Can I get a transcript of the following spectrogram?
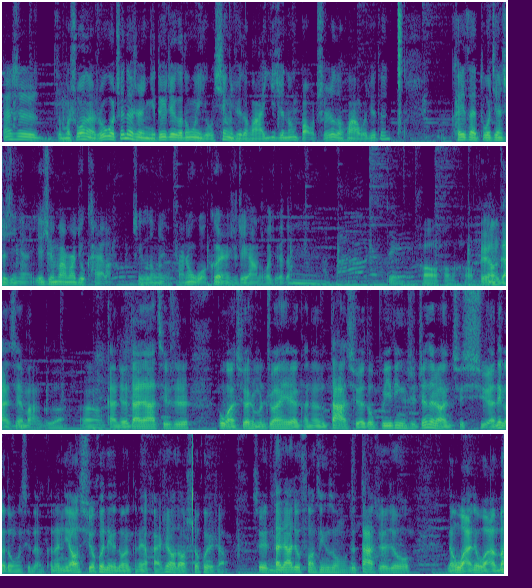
但是怎么说呢？如果真的是你对这个东西有兴趣的话，一直能保持着的话，我觉得。可以再多坚持几年，也许慢慢就开了这个东西。反正我个人是这样的，我觉得。嗯，对，好好好，非常感谢马哥。嗯，感觉大家其实不管学什么专业，可能大学都不一定是真的让你去学那个东西的。可能你要学会那个东西，可能还是要到社会上。所以大家就放轻松，就大学就能玩就玩吧，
